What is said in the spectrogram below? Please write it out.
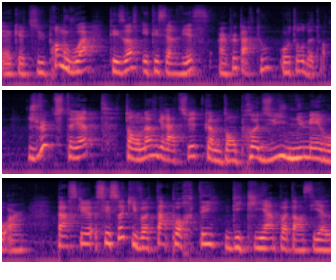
euh, que tu promouvois tes offres et tes services un peu partout autour de toi. Je veux que tu traites ton offre gratuite comme ton produit numéro un parce que c'est ça qui va t'apporter des clients potentiels.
